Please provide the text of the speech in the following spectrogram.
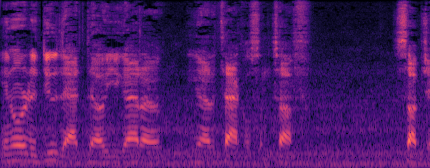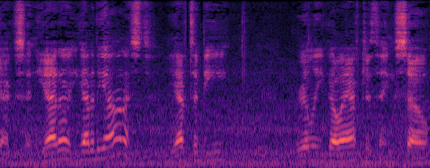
In order to do that, though, you gotta you gotta tackle some tough subjects, and you gotta you gotta be honest. You have to be really go after things. So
